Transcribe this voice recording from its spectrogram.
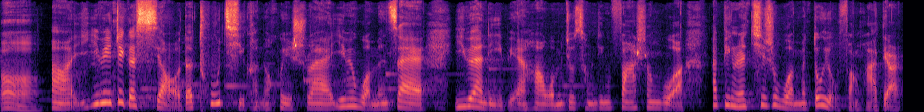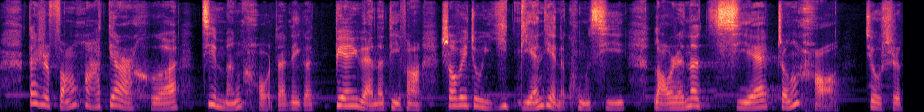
啊。啊，因为这个小的凸起可能会摔，因为我们在医院里边哈，我们就曾经发生过，那病人其实我们都有防滑垫儿，但是防滑垫儿和进门口的那个边缘的地方稍微就一点点的空隙，老人的鞋正好就是。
